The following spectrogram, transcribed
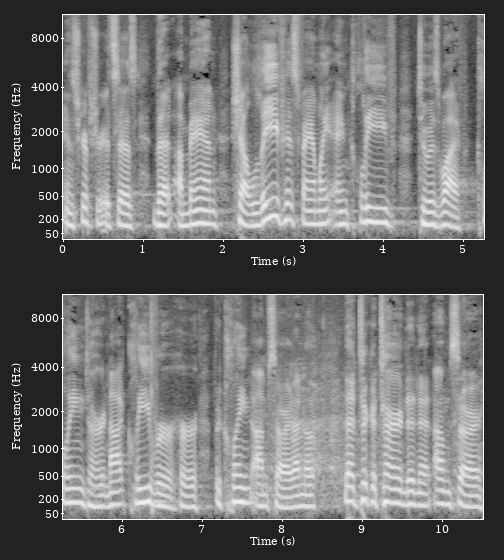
in Scripture, it says that a man shall leave his family and cleave to his wife. Cling to her, not cleaver her, but cling. I'm sorry. I know that took a turn, didn't it? I'm sorry.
